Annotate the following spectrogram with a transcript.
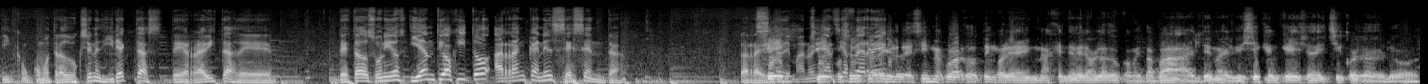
y como, como traducciones directas de revistas de, de Estados Unidos. Y Anteojito arranca en el 60. La revista Sí, de Manuel sí, García sabés que lo decís, me acuerdo, tengo la imagen de haber hablado con mi papá el tema del Villiquen, que ella de chico lo, lo-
